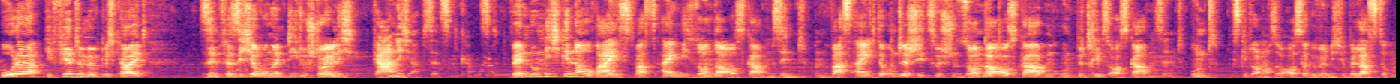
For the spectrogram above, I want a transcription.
Oder die vierte Möglichkeit, sind Versicherungen, die du steuerlich gar nicht absetzen kannst. Wenn du nicht genau weißt, was eigentlich Sonderausgaben sind und was eigentlich der Unterschied zwischen Sonderausgaben und Betriebsausgaben sind und es gibt auch noch so außergewöhnliche Belastungen,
